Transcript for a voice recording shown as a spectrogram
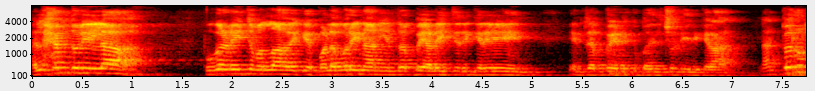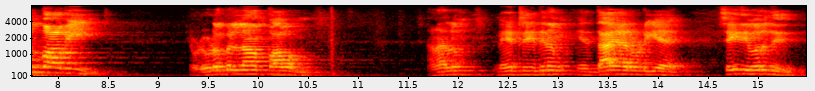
அல்ஹம்துலில்லா. புகழனைத்தும் அல்லாஹ்வுக்கு பல முறை நான் என் ரப்பை அழைத்திருக்கிறேன் என் ரப்பை எனக்கு பதில் சொல்லி இருக்கிறான் நான் பெரும் பாவி. என்னுடைய உடம்பெல்லாம் பாவம். ஆனாலும் நேற்றைய தினம் என் தாயாருடைய செய்தி வருது.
